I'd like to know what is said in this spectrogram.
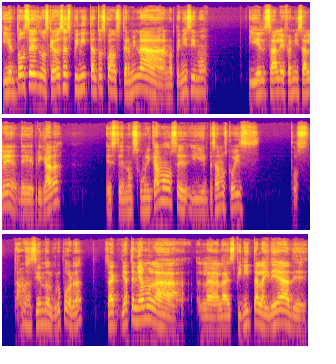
Y entonces nos quedó esa espinita, entonces cuando se termina norteñísimo y él sale, Ferni sale de brigada, este, nos comunicamos eh, y empezamos que hoy, pues, estamos haciendo el grupo, ¿verdad? O sea, ya teníamos la, la, la espinita, la idea de,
